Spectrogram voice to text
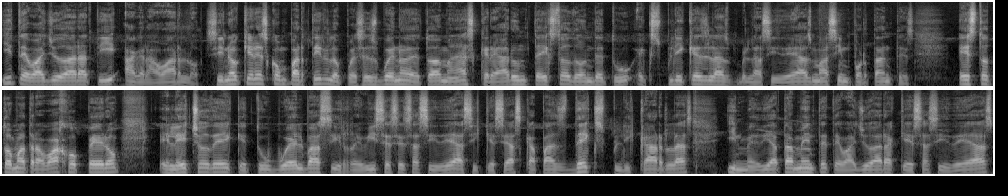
y te va a ayudar a ti a grabarlo. Si no quieres compartirlo, pues es bueno de todas maneras crear un texto donde tú expliques las, las ideas más importantes. Esto toma trabajo, pero el hecho de que tú vuelvas y revises esas ideas y que seas capaz de explicarlas inmediatamente te va a ayudar a que esas ideas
